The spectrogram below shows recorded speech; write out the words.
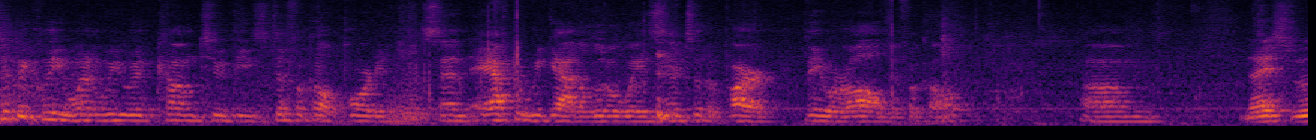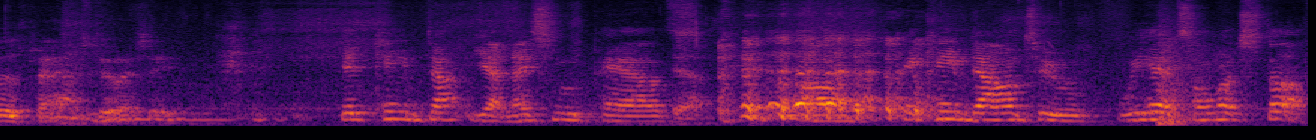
typically when we would come to these difficult portages, and after we got a little ways into the park, they were all difficult. Um, Nice smooth paths too, I see. It came down, yeah, nice smooth paths. Yeah. Um, It came down to, we had so much stuff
